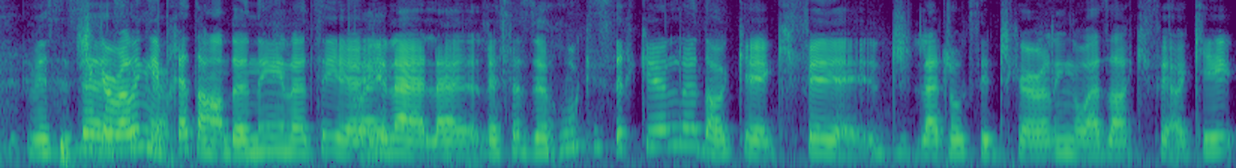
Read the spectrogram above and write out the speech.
mais c'est ça. J.K. Rowling est prête à en donner. Là, tu sais, euh, Il y a la- la- l'espèce de roue qui circule, là, donc euh, qui fait. J- La joke, c'est J.K. Rowling au hasard qui fait OK,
